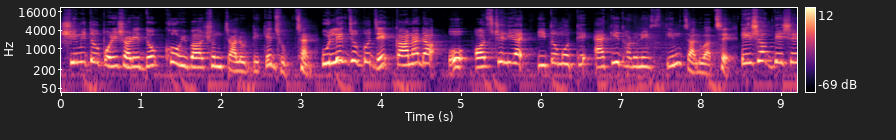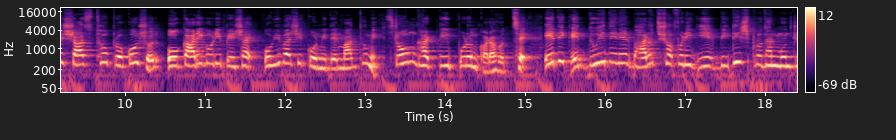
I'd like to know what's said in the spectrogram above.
সীমিত পরিসরে দক্ষ অভিবাসন চালুর দিকে ঝুঁকছেন। উল্লেখযোগ্য যে, কানাডা ও অস্ট্রেলিয়া ইতোমধ্যে একই ধরনের স্কিম চালু আছে। এসব দেশের স্বাস্থ্য প্রকৌশল ও কারিগরি পেশায় অভিবাসী কর্মীদের মাধ্যমে শ্রম ঘাটতি পূরণ করা হচ্ছে। এদিকে দুই দিনের ভারত সফরে গিয়ে ব্রিটিশ প্রধানমন্ত্রী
